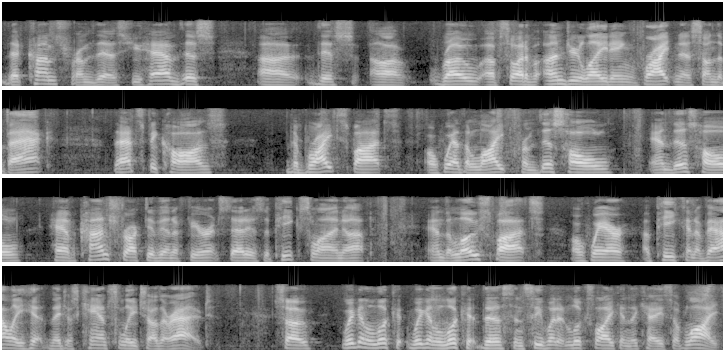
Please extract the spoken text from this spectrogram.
that comes from this. You have this uh, this uh, row of sort of undulating brightness on the back. That's because the bright spots are where the light from this hole and this hole have constructive interference, that is, the peaks line up, and the low spots are where a peak and a valley hit and they just cancel each other out. So we're going to look at, we're going to look at this and see what it looks like in the case of light.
